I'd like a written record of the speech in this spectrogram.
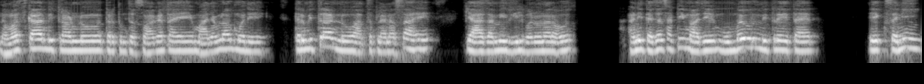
नमस्कार मित्रांनो तर तुमचं स्वागत आहे माझ्या ब्लॉगमध्ये तर मित्रांनो आजचा प्लॅन असा आहे की आज आम्ही रील बनवणार आहोत. आणि त्याच्यासाठी माझे मुंबईवरून मित्र येत आहेत. एक सनी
